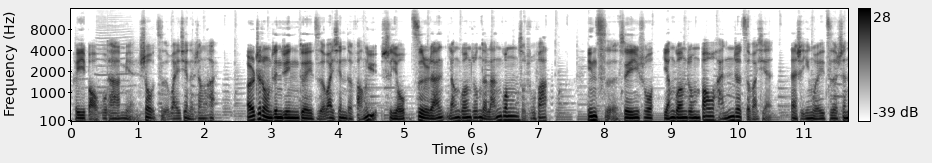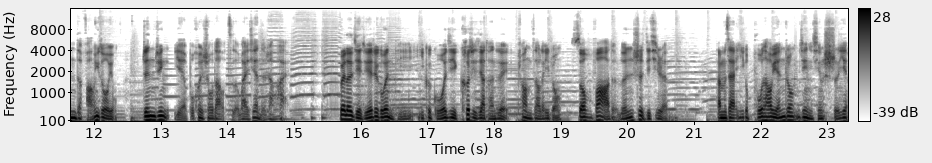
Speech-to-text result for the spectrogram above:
可以保护它免受紫外线的伤害。而这种真菌对紫外线的防御是由自然阳光中的蓝光所触发。因此，虽说阳光中包含着紫外线，但是因为自身的防御作用，真菌也不会受到紫外线的伤害。为了解决这个问题，一个国际科学家团队创造了一种 s o f a 的轮式机器人。他们在一个葡萄园中进行实验。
